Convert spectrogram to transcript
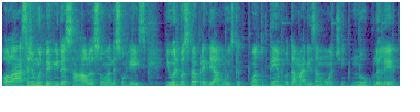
Olá, seja muito bem-vindo a essa aula. Eu sou Anderson Reis e hoje você vai aprender a música Quanto Tempo da Marisa Monte no ukulele.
